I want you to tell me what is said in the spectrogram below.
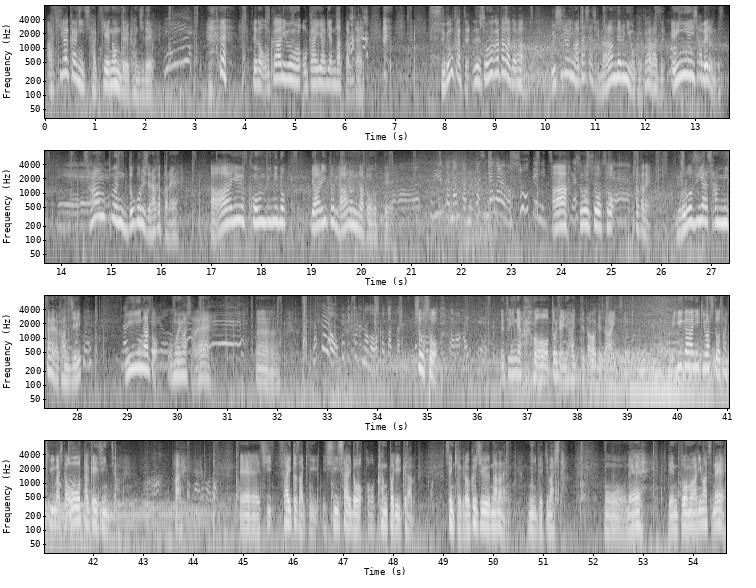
明らかに酒飲んでる感じでうえ そのおかわり分をお買い上げになったみたい。すごかった。でその方々が後ろに私たちが並んでるにもかかわらず延々喋るんです3分どころじゃなかったね。ああいうコンビニのやり取りあるんだと思って。というかなんか昔ながらの商店に近い気あがします、ね、あそうそうそう。なんかねよろず屋さんみたいな感じ。いいなと思いましたね。うん。だから出てくるのが遅かったんですね。そうそう。別にねあのトイレに入ってたわけじゃないんですけど。右側に行きますとさっき言いました大竹神社。あはい、えー、し斎藤崎シーサイドカントリークラブ。1967年にできました。もうね伝統もありますね、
